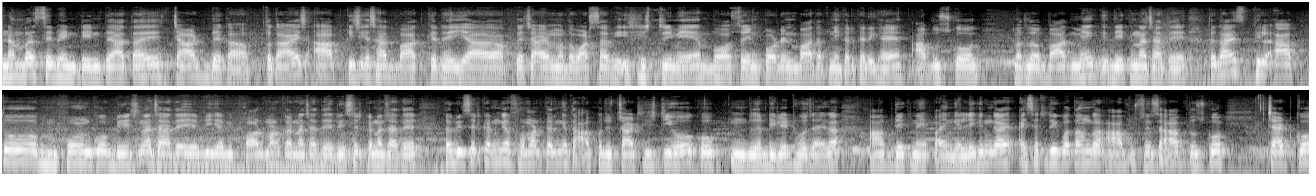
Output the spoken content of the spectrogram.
नंबर सेवेंटीन पे आता है चार्ट बैकअप तो गाइस आप किसी के साथ बात कर रहे या आपके चार्ट मतलब व्हाट्सअप हिस्ट्री में बहुत से इंपॉर्टेंट बात अपनी कर कर है, आप उसको मतलब बाद में देखना चाहते हैं। तो गाइस फिर आप तो फ़ोन को बेचना चाहते हैं अभी अभी फॉर्मेट करना चाहते हैं रिसेट करना चाहते हैं। तो रिसेट करेंगे फॉर्मेट करेंगे तो आपका जो चार्ट हिस्ट्री हो, को डिलीट हो जाएगा, आप देख नहीं पाएँगे। लेकिन गाय ऐसा ट्रिक बताऊँगा, आप उससे आप उसको चैट को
